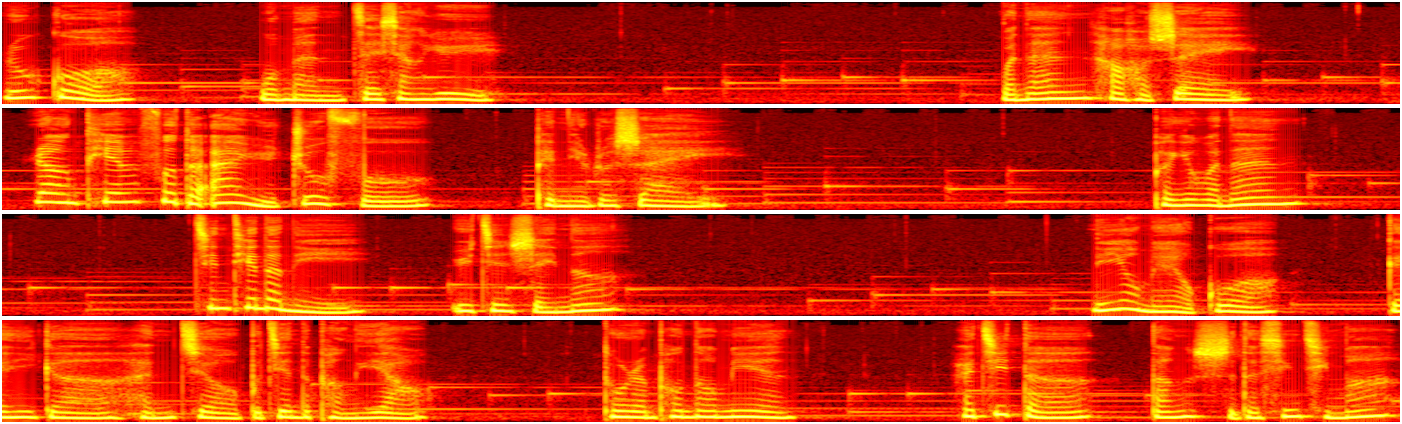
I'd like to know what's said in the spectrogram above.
如果我们再相遇，晚安，好好睡，让天父的爱与祝福陪你入睡。朋友，晚安。今天的你遇见谁呢？你有没有过跟一个很久不见的朋友突然碰到面？还记得当时的心情吗？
